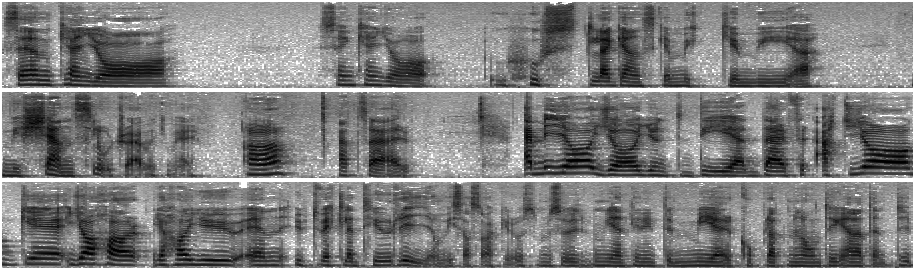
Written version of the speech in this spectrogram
Sen kan jag... Sen kan jag hustla ganska mycket med, med känslor, tror jag. Mycket mer. Ja. Att så här... Men jag gör ju inte det därför att jag, jag, har, jag har ju en utvecklad teori om vissa saker och som, som egentligen inte är mer kopplat med någonting annat än typ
